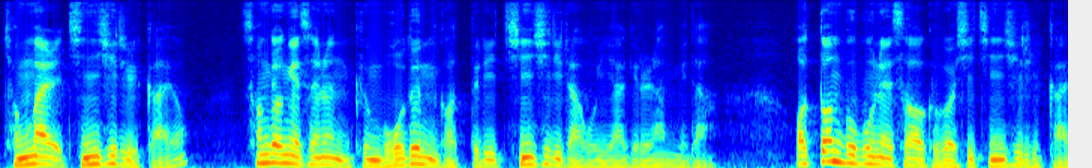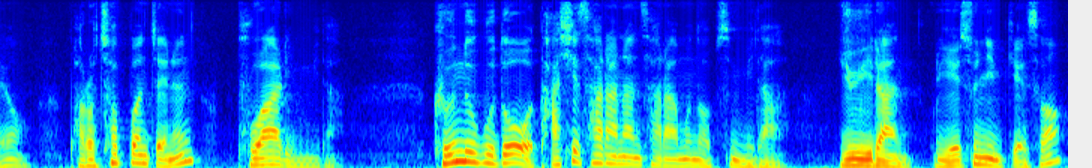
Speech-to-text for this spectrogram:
정말 진실일까요? 성경에서는 그 모든 것들이 진실이라고 이야기를 합니다. 어떤 부분에서 그것이 진실일까요? 바로 첫 번째는 부활입니다. 그 누구도 다시 살아난 사람은 없습니다. 유일한 우리 예수님께서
